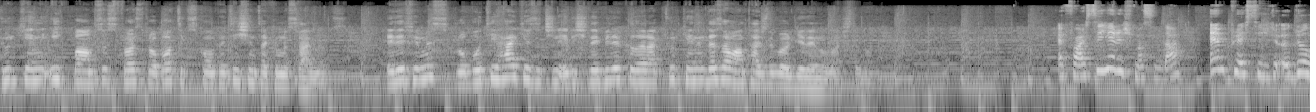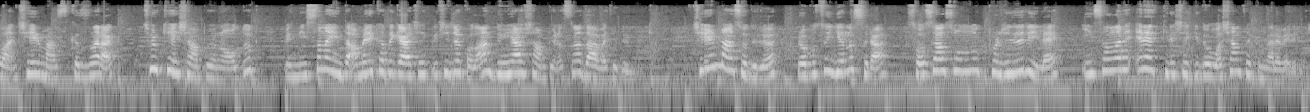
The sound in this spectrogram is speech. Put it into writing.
Türkiye'nin ilk bağımsız First Robotics Competition takımı Selmers. Hedefimiz, robotiği herkes için erişilebilir kılarak Türkiye'nin dezavantajlı bölgelerine ulaştırmak. FRC yarışmasında en prestijli ödül olan Chairman's kazanarak Türkiye şampiyonu olduk ve Nisan ayında Amerika'da gerçekleşecek olan Dünya Şampiyonası'na davet edildik. Chairman's ödülü robotun yanı sıra sosyal sorumluluk projeleriyle insanlara en etkili şekilde ulaşan takımlara verilir.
